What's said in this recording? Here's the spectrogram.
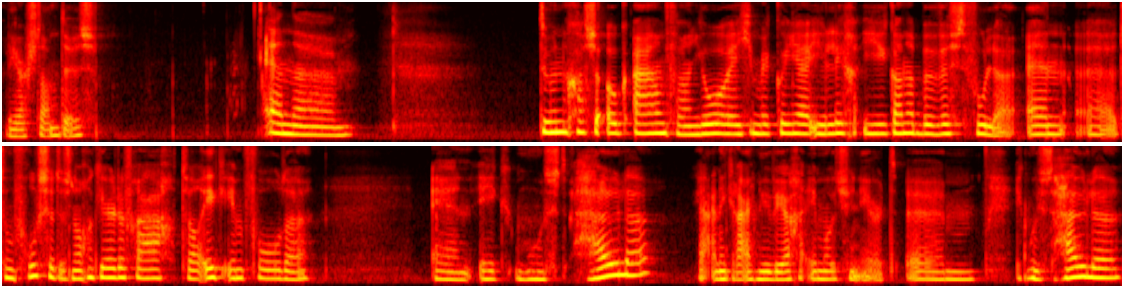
weerstand dus. En uh, toen gaf ze ook aan van, joh, weet je, maar kun je, je, lig, je kan het bewust voelen. En uh, toen vroeg ze dus nog een keer de vraag, terwijl ik invoelde en ik moest huilen. Ja, en ik raak nu weer geëmotioneerd. Um, ik moest huilen.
